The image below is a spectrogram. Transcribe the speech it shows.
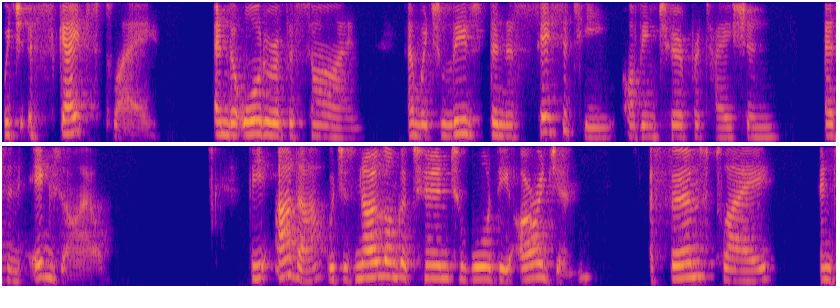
which escapes play and the order of the sign, and which lives the necessity of interpretation as an exile. The other, which is no longer turned toward the origin, affirms play and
